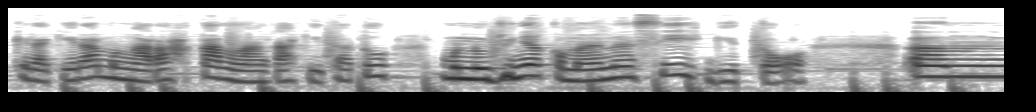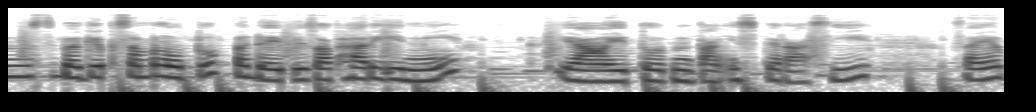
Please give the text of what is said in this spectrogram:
kira-kira mengarahkan langkah kita tuh menujunya ke mana sih gitu. Um, sebagai pesan penutup pada episode hari ini, yang itu tentang inspirasi, saya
